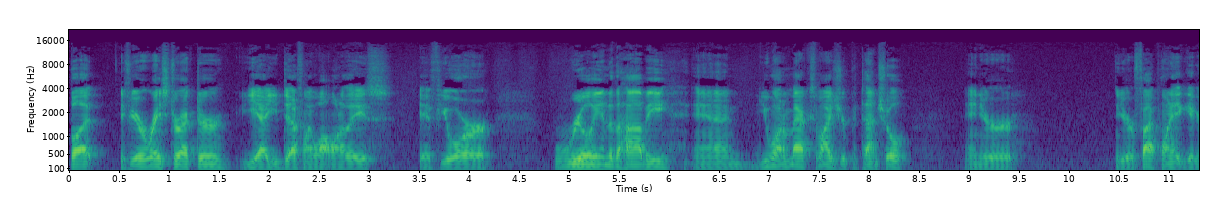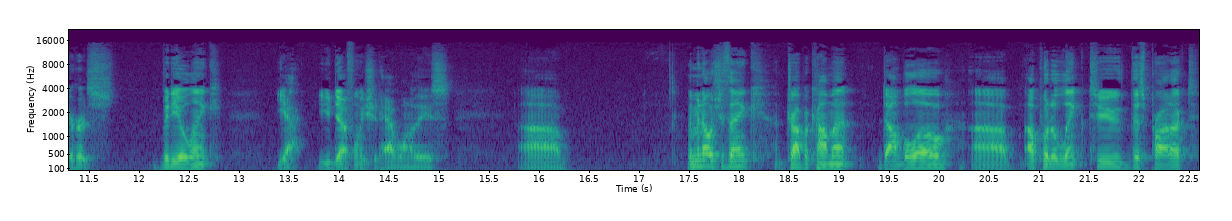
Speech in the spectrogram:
But if you're a race director, yeah, you definitely want one of these. If you're really into the hobby and you want to maximize your potential and you're your 5.8 gigahertz video link, yeah, you definitely should have one of these. Uh, let me know what you think. Drop a comment down below. Uh, I'll put a link to this product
